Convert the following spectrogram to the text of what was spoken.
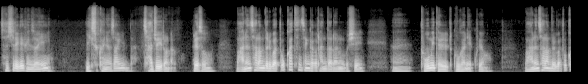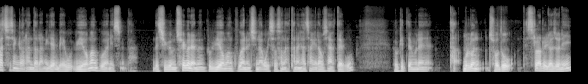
사실 이게 굉장히 익숙한 현상입니다. 자주 일어나고. 그래서 많은 사람들과 똑같은 생각을 한다라는 것이 에, 도움이 될 구간이 있고요. 많은 사람들과 똑같이 생각을 한다라는 게 매우 위험한 구간이 있습니다. 근데 지금 최근에는 그 위험한 구간을 지나고 있어서 나타난 현상이라고 생각되고 그렇기 때문에 다 물론 저도 테슬라를 여전히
